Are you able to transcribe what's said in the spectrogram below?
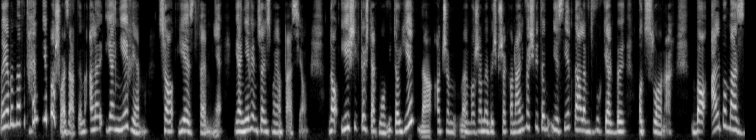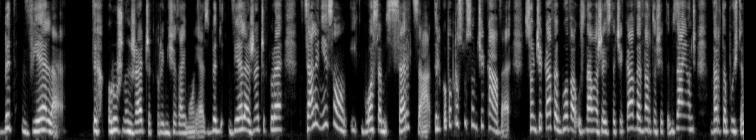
no ja bym nawet chętnie poszła za tym, ale ja nie wiem, co jest we mnie. Ja nie wiem, co jest moją pasją. No, jeśli ktoś tak mówi, to jedno, o czym możemy być przekonani, właściwie to jest jedno, ale w dwóch jakby odsłonach, bo albo ma zbyt wiele tych różnych rzeczy, którymi się zajmuje, zbyt wiele rzeczy, które wcale nie są głosem z serca, tylko po prostu są ciekawe. Są ciekawe, głowa uznała, że jest to ciekawe, warto się tym zająć, warto pójść w tym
